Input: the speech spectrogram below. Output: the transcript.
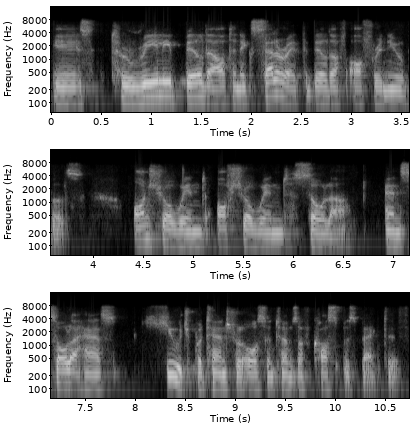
is to really build out and accelerate the build of, renewables onshore wind, offshore wind, solar. And solar has huge potential also in terms of cost perspective.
